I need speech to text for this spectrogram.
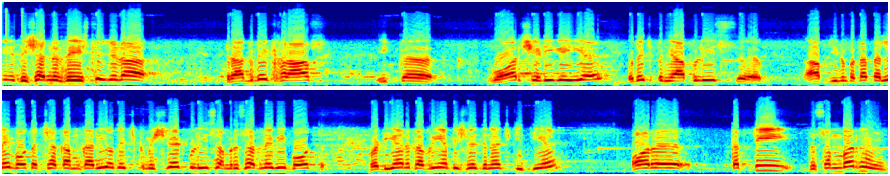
ਦਿਸ਼ਾ ਨਿਰਦੇਸ਼ ਤੇ ਜਿਹੜਾ ਡਰੱਗ ਦੇ ਖਿਲਾਫ ਇੱਕ ਵਾਰ ਛੇੜੀ ਗਈ ਹੈ, ਉਹਦੇ ਚ ਪੰਜਾਬ ਪੁਲਿਸ ਆਪ ਜੀ ਨੂੰ ਪਤਾ ਪਹਿਲਾਂ ਹੀ ਬਹੁਤ ਅੱਛਾ ਕੰਮ ਕਰ ਰਹੀ ਹੈ, ਉਹਦੇ ਚ ਕਮਿਸ਼ਨਰੇਟ ਪੁਲਿਸ ਅੰਮ੍ਰਿਤਸਰ ਨੇ ਵੀ ਬਹੁਤ ਵੱਡੀਆਂ ਰਿਕਵਰੀਆਂ ਪਿਛਲੇ ਦਿਨਾਂ ਚ ਕੀਤੀਆਂ। ਔਰ 31 ਦਸੰਬਰ ਨੂੰ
